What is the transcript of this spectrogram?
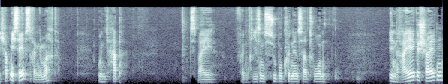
Ich habe mich selbst dran gemacht und habe zwei von diesen Superkondensatoren in Reihe geschalten.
